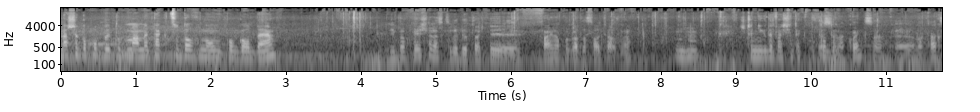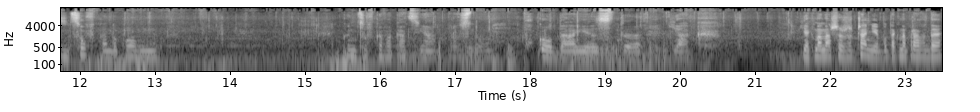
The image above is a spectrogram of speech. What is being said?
naszego pobytu, mamy tak cudowną pogodę. I bo pierwszy raz, kiedy był taki fajna pogoda cały czas, nie? Jeszcze nigdy właśnie tak pogoda. na końcu e, wakacji. Końcówka, dokładnie. Końcówka wakacji, a po prostu pogoda jest e, jak, jak na nasze życzenie, bo tak naprawdę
